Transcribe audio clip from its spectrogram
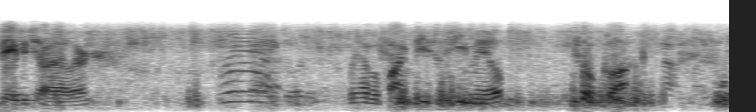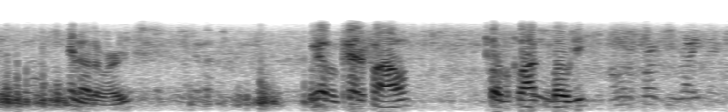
Baby Tyler. We have a fine piece of female. 12 o'clock. In other words. We have a pedophile. 12 o'clock bogey. I'm gonna park you right next to him.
